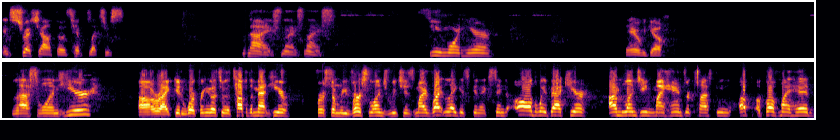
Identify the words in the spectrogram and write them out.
and stretch out those hip flexors. Nice, nice, nice. Few more here. There we go. Last one here. All right, good work. We're gonna go to the top of the mat here for some reverse lunge reaches. My right leg is gonna extend all the way back here. I'm lunging, my hands are clasping up above my head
